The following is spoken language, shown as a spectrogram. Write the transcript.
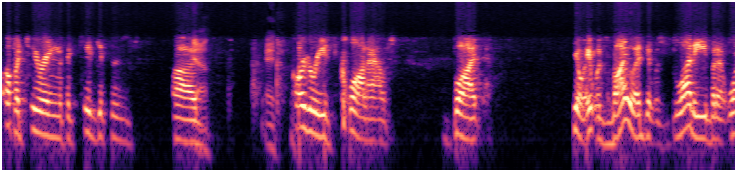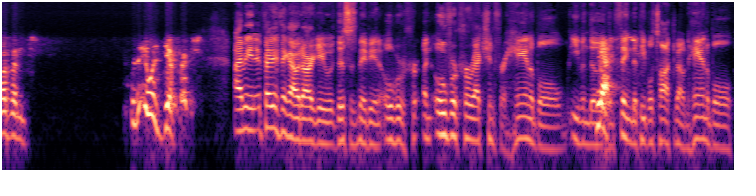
puppeteering that the kid gets his uh, yeah. And- arteries clawed out. But you know, it was violent, it was bloody, but it wasn't. It was, different. I mean, if anything, I would argue this is maybe an over an overcorrection for Hannibal, even though Yes. the thing that people talked about in Hannibal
